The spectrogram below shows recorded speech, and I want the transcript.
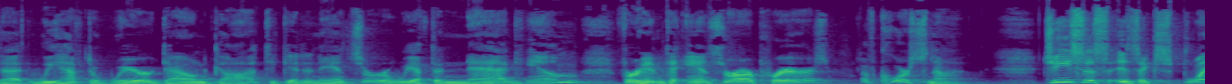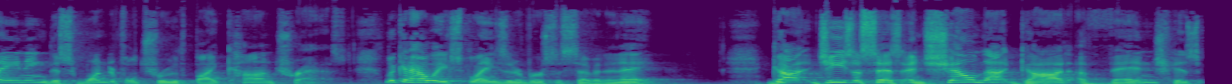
that we have to wear down God to get an answer or we have to nag him for him to answer our prayers? Of course not. Jesus is explaining this wonderful truth by contrast. Look at how he explains it in verses 7 and 8. God, Jesus says, And shall not God avenge his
